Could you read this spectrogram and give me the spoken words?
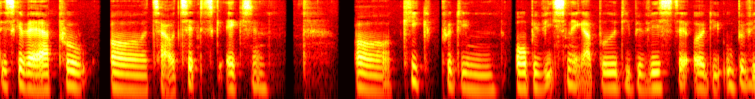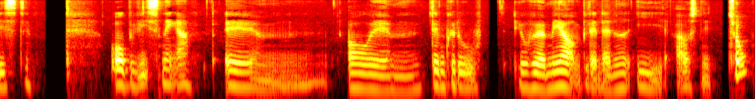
det skal være på at tage autentisk action og kigge på dine overbevisninger, både de bevidste og de ubevidste overbevisninger. Øhm, og øhm, dem kan du jo høre mere om, blandt andet i afsnit 2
